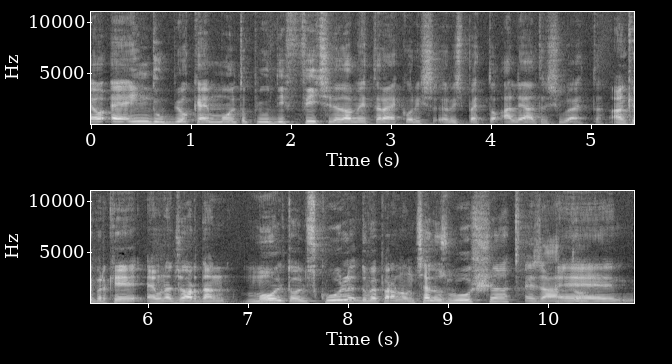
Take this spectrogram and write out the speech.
è, è indubbio che è molto più difficile da mettere ecco, ris- rispetto alle altre silhouette. Anche perché è una Jordan molto old school, dove però non c'è lo swoosh. Esatto. eh,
